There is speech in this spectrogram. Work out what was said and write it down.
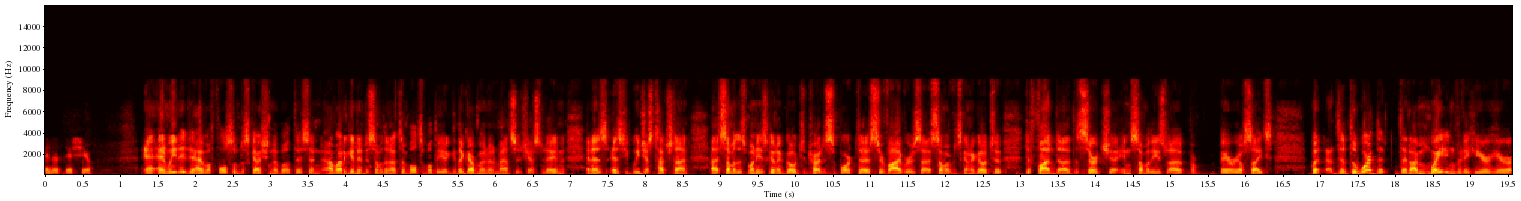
in this issue. And, we need to have a fulsome discussion about this. And I want to get into some of the nuts and bolts about the, the government announcements yesterday. And, and as, as we just touched on, uh, some of this money is going to go to try to support uh, survivors. Uh, some of it's going to go to, to fund uh, the search uh, in some of these uh, burial sites. But the, the word that, that I'm waiting for to hear here,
